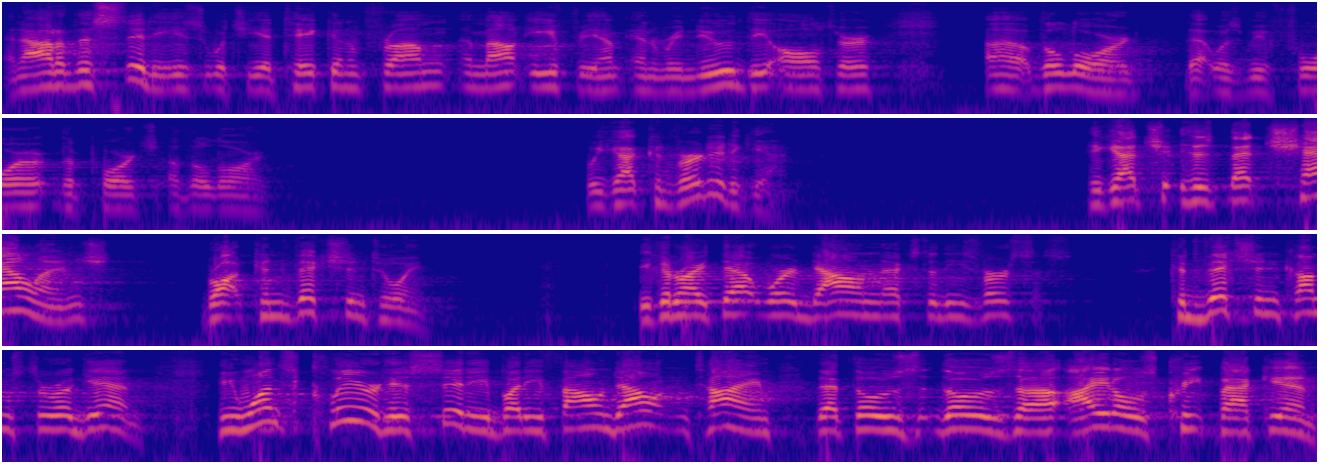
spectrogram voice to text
and out of the cities which he had taken from Mount Ephraim, and renewed the altar of the Lord that was before the porch of the Lord. We got converted again. He got his, that challenge brought conviction to him. You can write that word down next to these verses. Conviction comes through again. He once cleared his city, but he found out in time that those, those uh, idols creep back in.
